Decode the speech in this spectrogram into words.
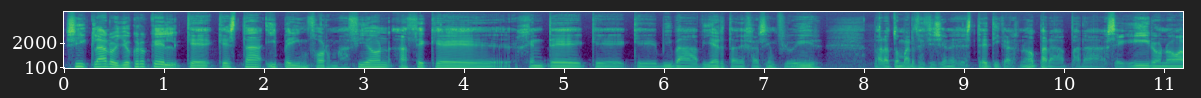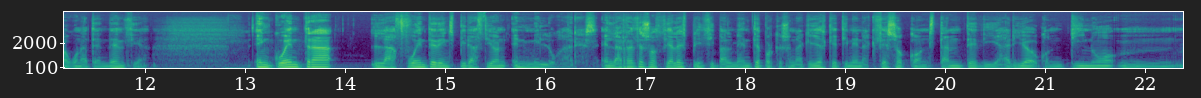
Sí, claro. Yo creo que, el, que, esta hiperinformación hace que gente que, viva abierta dejarse influir para tomar decisiones estéticas, ¿no? Para, para seguir o no alguna tendencia, encuentra la fuente de inspiración en mil lugares. En las redes sociales principalmente porque son aquellas que tienen acceso constante, diario, continuo mm,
